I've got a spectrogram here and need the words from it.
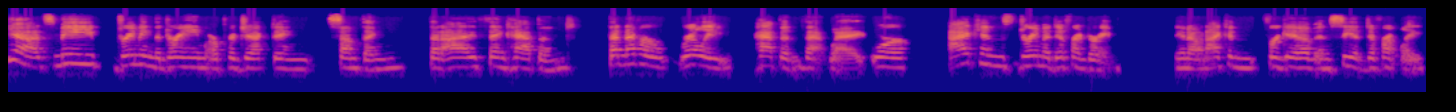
Yeah, it's me dreaming the dream or projecting something that I think happened that never really happened that way. Or I can dream a different dream, you know, and I can forgive and see it differently.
